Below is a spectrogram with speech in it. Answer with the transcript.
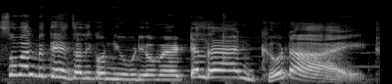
सो वेल मिलते हैं जल्दी को न्यू वीडियो में। Till then good night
